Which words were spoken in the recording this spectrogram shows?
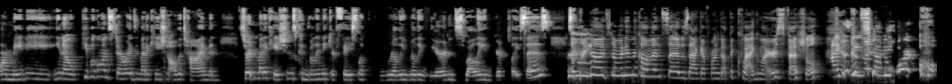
or maybe you know people go on steroids and medication all the time and certain medications can really make your face look really really weird and swelly in weird places Oh my god, somebody in the comments said Zac Efron got the Quagmire special. I've seen that. Or, or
